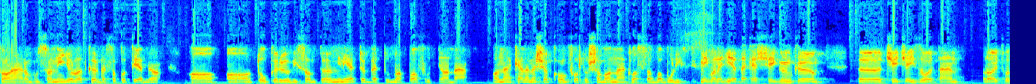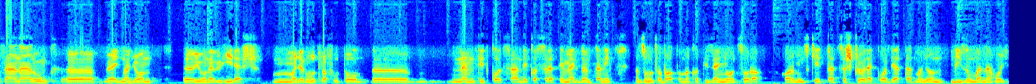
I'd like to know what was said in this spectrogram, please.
23-24 óra körbe szokott érni a a, a tó körül viszont minél többet tud nappal futni, annál, annál kellemesebb, komfortosabb, annál klasszabb a buli. Még van egy érdekességünk, Csécsei Zoltán áll nálunk, egy nagyon jó nevű híres magyar ultrafutó nem titkolt szándéka szeretné megdönteni az Ultra Balatonnak a 18 óra 32 perces körrekordját, tehát nagyon bízunk benne, hogy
